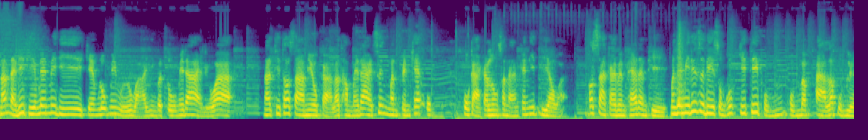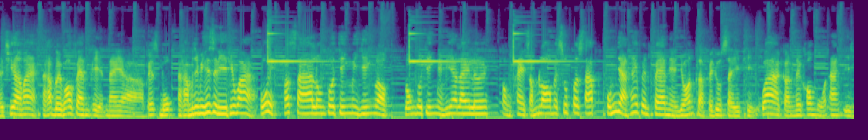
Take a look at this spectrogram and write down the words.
นัดไหนที่ทีมเล่นไม่ดีเกมลุกไม่หวือหวายิงประตูไม่ได้ หรือว่านัดที่ทอสซามีโอกาสแล้วทำไม่ได้ ซึ่งมันเป็นแค่โอ โอกาสการลงสนามแค่นิดเดียวอะทอสซากลายเป็นแพ้ทันที มันจะมีทฤษฎีสมคบคิดที่ผมผมแบบอ่านแล้วผมเหลือเชื่อมากนะครับ โดยเฉพาะแฟนเพจในอ่าเฟซบุ๊กนะครับ มันจะมีทฤษฎีที่ว่า โอ้ยทอสซาลงตัวจริงไม่ยิงหรอก ลงตัวจริงไม่มีอะไรเลย ต้องให้สำรองไปซุปเปอร์ซับ ผมอยากให้แฟนๆเนี่ยย้อนกลับไปดูสถิติว่ากันในข้อมูลอ้างอิง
